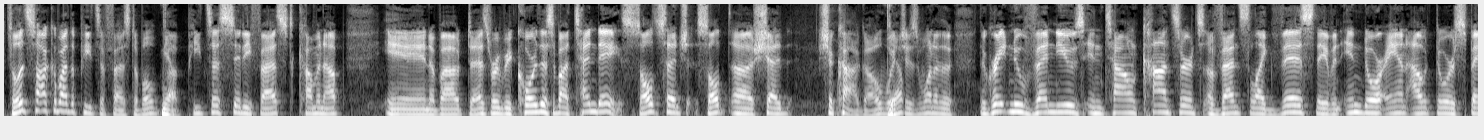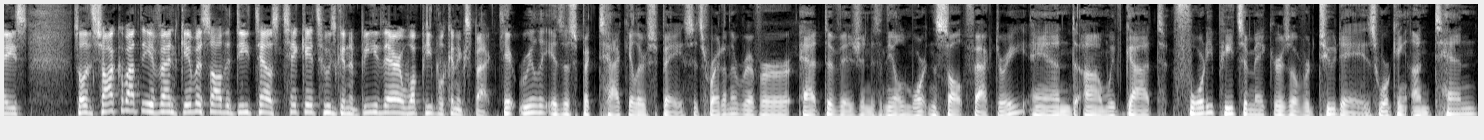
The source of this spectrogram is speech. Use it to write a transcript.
So let's talk about the Pizza Festival. Yeah. Uh, Pizza City Fest coming up in about, as we record this, about 10 days. Salt, Shed- Salt uh, Shed Chicago, which Yep. is one of the, the great new venues in town, concerts, events like this. They have an indoor and outdoor space. So let's talk about the event. Give us all the details, tickets, who's going to be there, what people can expect. It really is a spectacular space. It's right on the river at Division. It's in the old Morton Salt Factory. And um, we've got 40 pizza makers over two days working on 10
